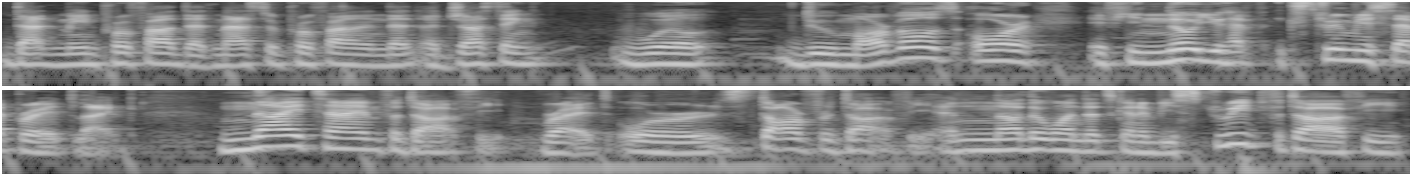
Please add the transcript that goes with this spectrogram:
that main profile, that master profile, and then adjusting will do marvels. Or if you know you have extremely separate, like nighttime photography, right? Or star photography. Another one that's going to be street photography,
